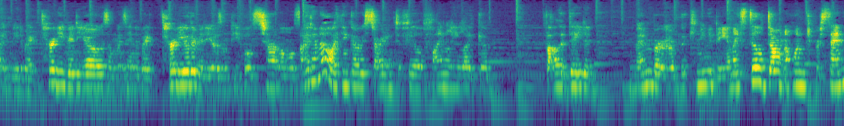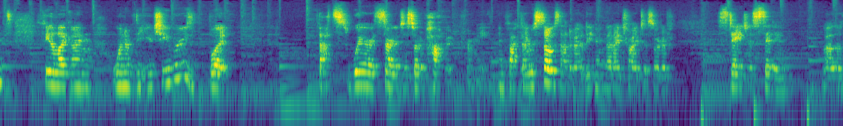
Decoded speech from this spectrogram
I'd made about 30 videos and was in about 30 other videos on people's channels. I don't know, I think I was starting to feel finally like a validated member of the community and I still don't 100% feel like I'm one of the YouTubers, but that's where it started to sort of happen for me. In fact, I was so sad about leaving that I tried to sort of stage a sit-in, well, uh,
